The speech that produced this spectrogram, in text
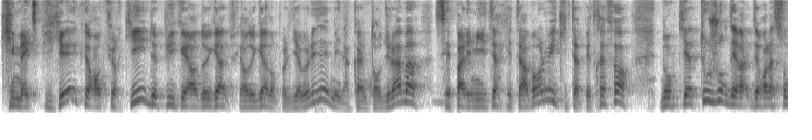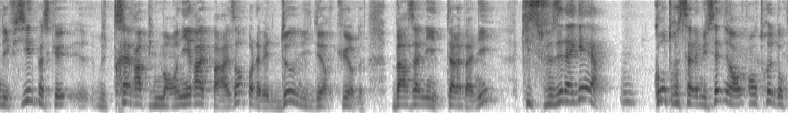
qui m'a expliqué qu'en Turquie, depuis qu'Erdogan, parce qu'Erdogan, on peut le diaboliser, mais il a quand même tendu la main. Ce pas les militaires qui étaient avant lui, qui tapaient très fort. Donc il y a toujours des, relations difficiles parce que euh, très rapidement, en Irak par exemple, on avait deux leaders kurdes, Barzani, Talabani, qui se faisaient la guerre contre Saddam Hussein et entre eux. Donc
